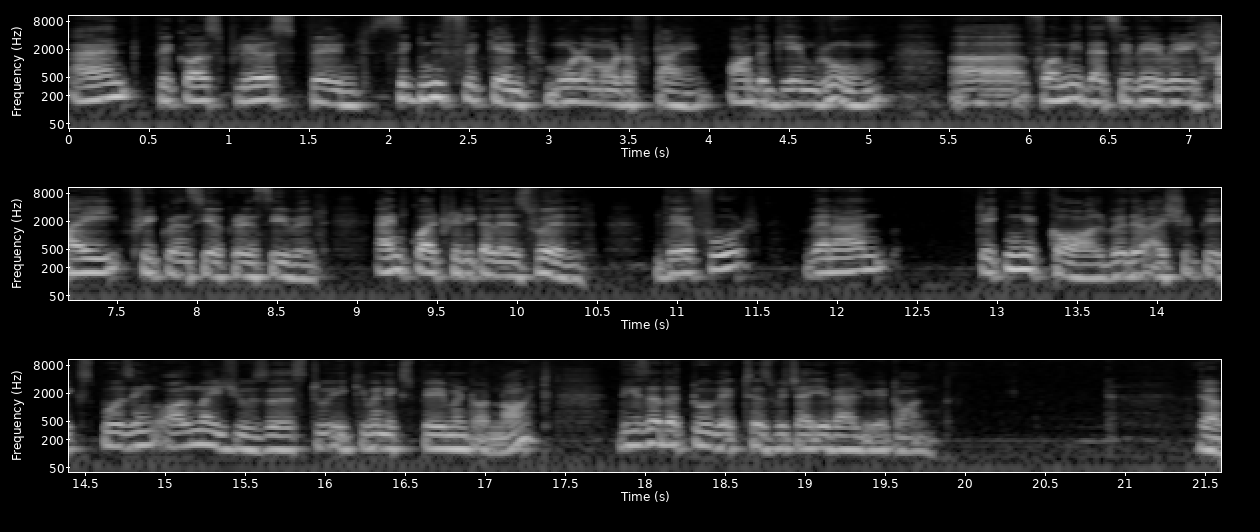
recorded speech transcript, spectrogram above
And because players spend significant more amount of time on the game room, uh, for me, that's a very, very high frequency occurrence event and quite critical as well. Therefore, when I'm taking a call whether I should be exposing all my users to a given experiment or not, these are the two vectors which I evaluate on. Yeah,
